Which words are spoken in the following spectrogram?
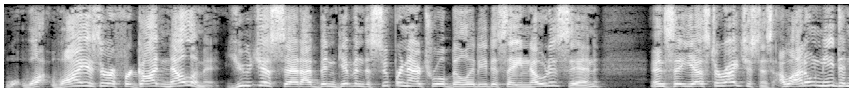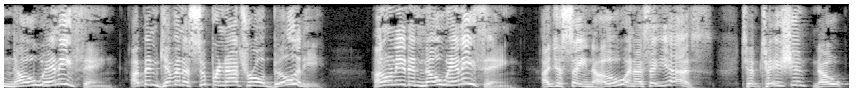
Why, why is there a forgotten element? You just said, I've been given the supernatural ability to say no to sin and say yes to righteousness. I don't need to know anything. I've been given a supernatural ability. I don't need to know anything. I just say no and I say yes. Temptation? No.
